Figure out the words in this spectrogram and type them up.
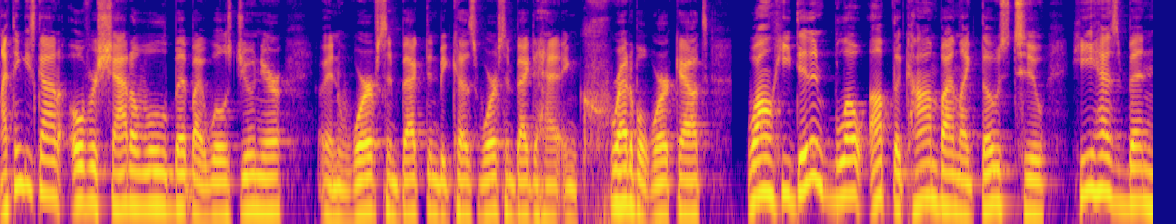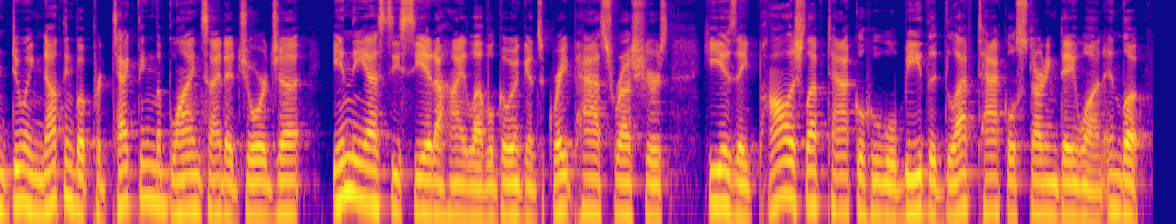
I think he's got overshadowed a little bit by Wills Jr. and Wirfs and Becton because Wirfs and Becton had incredible workouts. While he didn't blow up the combine like those two, he has been doing nothing but protecting the blind side at Georgia in the SEC at a high level, going against great pass rushers. He is a polished left tackle who will be the left tackle starting day one. And look,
